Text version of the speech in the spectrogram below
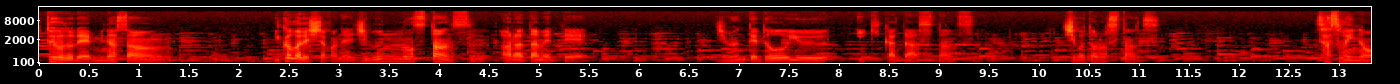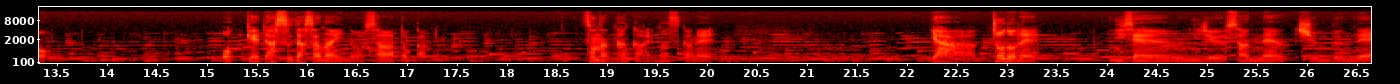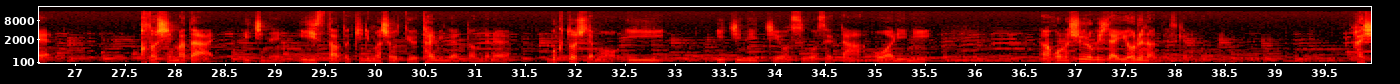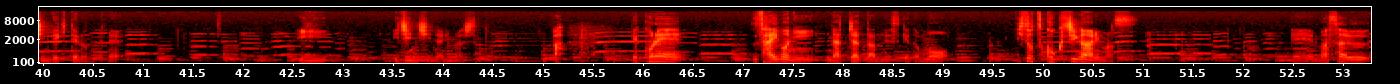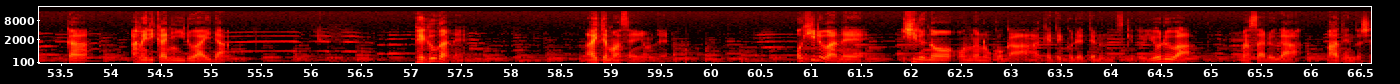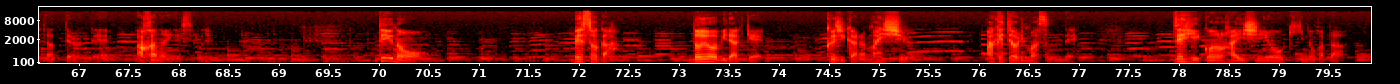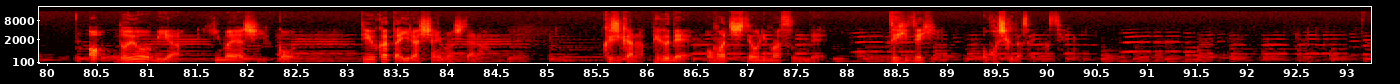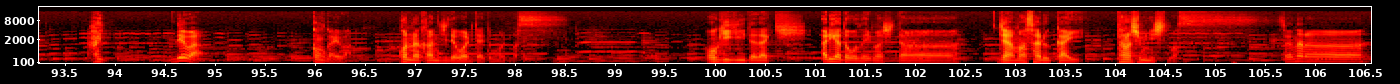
ということで皆さんいかがでしたかね？自分のスタンス改めて自分ってどういう生き方スタンス仕事のスタンス誘いの OK 出す出さないの差とかそんなん何かありますかね？いやちょうどね2023年春分で今年また1年いいスタート切りましょうっていうタイミングやったんでね僕としてもいい一日を過ごせた終わりにあこの収録自体夜なんですけども。配信できてるんでね。いい一日になりましたと。あでこれ最後になっちゃったんですけども一つ告知があります。えー、マサルがアメリカにいる間。ペグがね空いてませんよね。お昼はね昼の女の子が開けてくれてるんですけど夜はマサルがバーテンとして立ってるんで開かないですよね。っていうのをベソが土曜日だけ9時から毎週開けておりますんでぜひこの配信をお聞きの方あ土曜日や暇やし行こうっていう方いらっしゃいましたら9時からペグでお待ちしておりますんでぜひぜひお越しくださいませ。はい。では今回はこんな感じで終わりたいと思います。お聞きいただきありがとうございました。じゃあマサル会楽しみにしてます。さよなら。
